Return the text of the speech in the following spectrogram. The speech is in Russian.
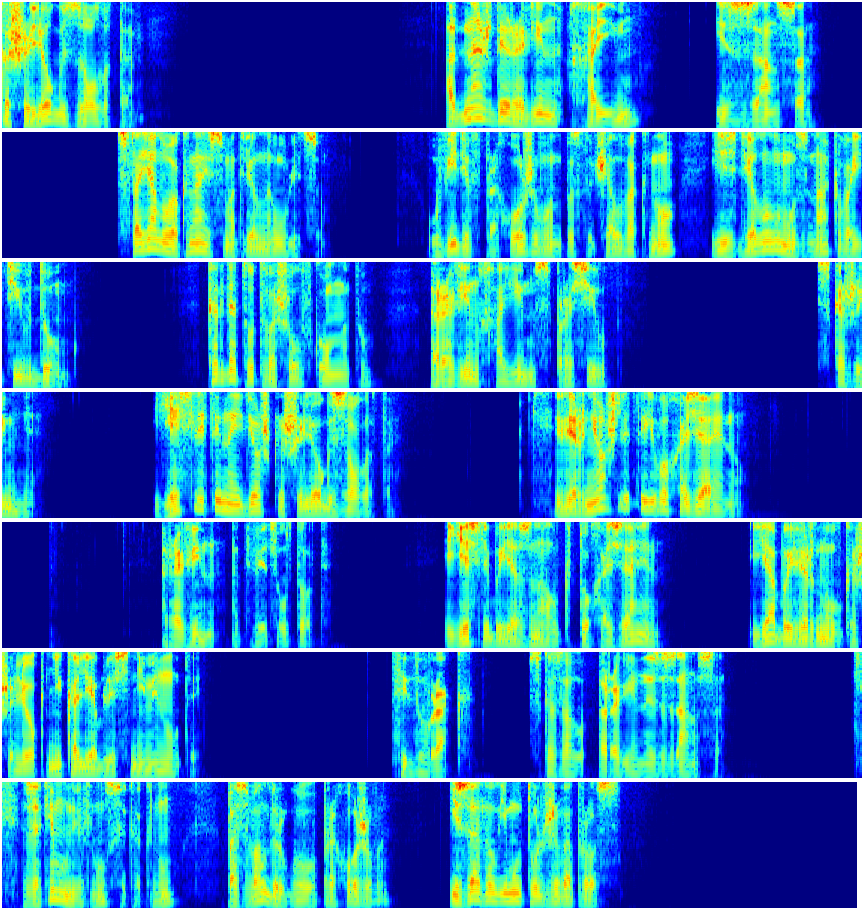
Кошелек золота Однажды Равин Хаим из Занса стоял у окна и смотрел на улицу. Увидев прохожего, он постучал в окно и сделал ему знак войти в дом. Когда тот вошел в комнату, Равин Хаим спросил, «Скажи мне, если ты найдешь кошелек золота, вернешь ли ты его хозяину?» «Равин», — ответил тот, — «если бы я знал, кто хозяин, я бы вернул кошелек, не колеблясь ни минуты». «Ты дурак», — сказал Равин из Занса. Затем он вернулся к окну, позвал другого прохожего и задал ему тот же вопрос.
